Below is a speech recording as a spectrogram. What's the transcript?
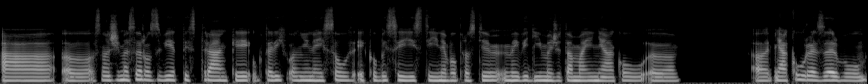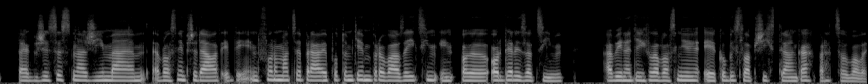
a uh, snažíme se rozvíjet ty stránky, u kterých oni nejsou jakoby si jistý, nebo prostě my vidíme, že tam mají nějakou, uh, uh, nějakou rezervu, takže se snažíme vlastně předávat i ty informace právě potom těm provázejícím organizacím, aby na těchto vlastně jakoby slabších stránkách pracovali.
